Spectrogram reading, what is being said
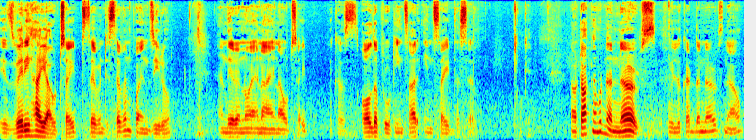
is very high outside 77.0 and there are no anion outside because all the proteins are inside the cell. Okay. Now, talking about the nerves, if we look at the nerves now,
